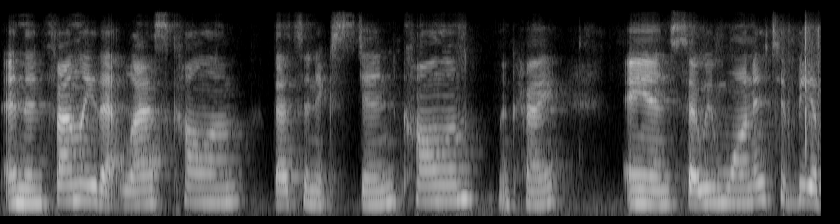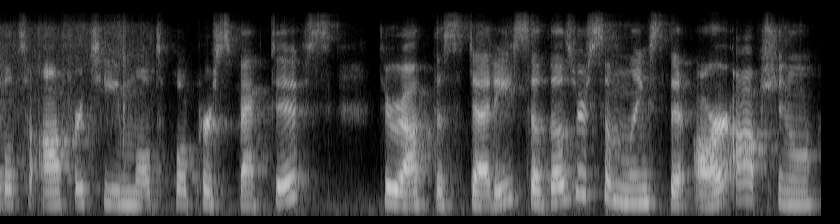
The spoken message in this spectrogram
And then finally, that last column, that's an extend column, okay? And so we wanted to be able to offer to you multiple perspectives throughout the study. So those are some links that are optional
